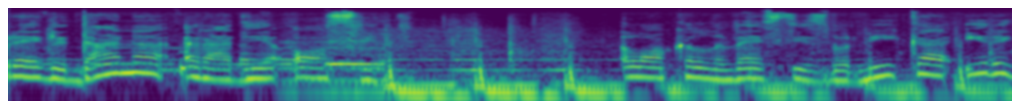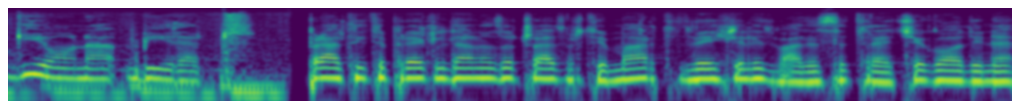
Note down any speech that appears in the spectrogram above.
Pregled dana radija Osvit. Lokalne vesti iz Vornika i regiona Birač. Pratite pregled dana za 4. mart 2023. godine.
